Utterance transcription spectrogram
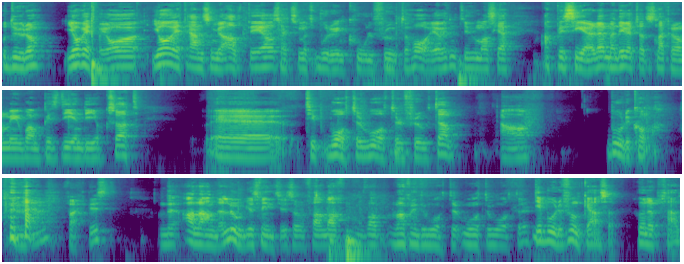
Och du då? Jag vet vad jag... Jag vet en som jag alltid har sagt som att det vore en cool fruit att ha. Jag vet inte hur man ska applicera det men det vet jag att du snackar om i One Piece D&D också att eh, typ water water fruiten Ja, borde komma. mm, faktiskt. Alla andra logos finns ju så fan var, var, varför inte water, water, water? Det borde funka alltså. 100%.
